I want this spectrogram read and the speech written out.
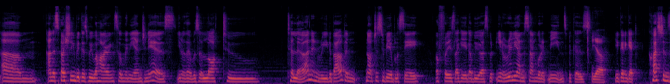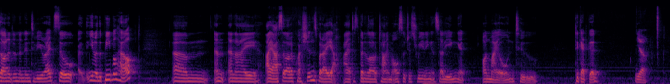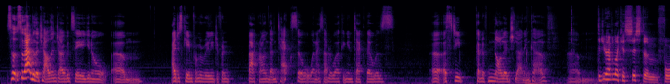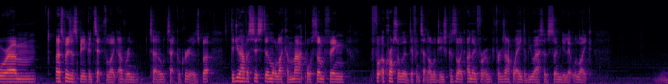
Um, and especially because we were hiring so many engineers, you know, there was a lot to to learn and read about, and not just to be able to say a phrase like AWS, but you know, really understand what it means because yeah, you're going to get questions on it in an interview, right? So, uh, you know, the people helped, um, and and I I asked a lot of questions, but I yeah, I had to spend a lot of time also just reading and studying it on my own to to get good yeah, so so that was a challenge i would say you know um, i just came from a really different background than tech so when i started working in tech there was a, a steep kind of knowledge learning curve um, Did you have like a system for? Um, I suppose this would be a good tip for like other internal tech recruiters. But did you have a system or like a map or something for across all the different technologies? Because like I know for for example, AWS has so many little like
